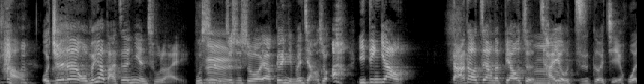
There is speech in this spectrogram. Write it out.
好，我觉得我们要把这念出来，不是嗯。就是说要跟你们讲说啊，一定要达到这样的标准嗯。才有资格结婚。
